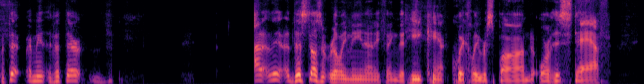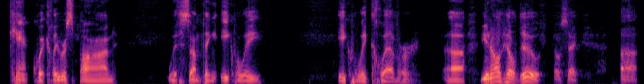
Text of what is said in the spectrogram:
But there, I mean, but there. I, this doesn't really mean anything that he can't quickly respond or his staff can't quickly respond with something equally equally clever. Uh, you know what he'll do? He'll say, uh,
